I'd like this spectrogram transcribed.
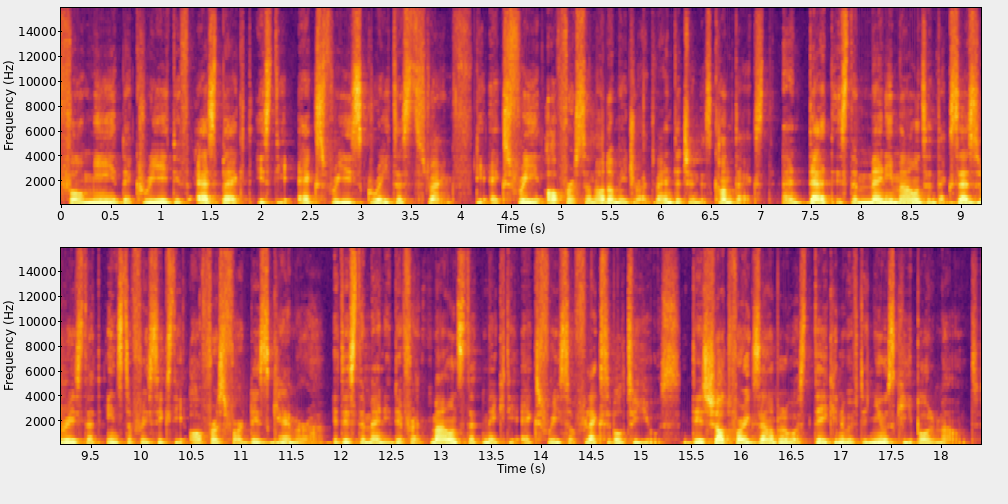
For me, the creative aspect is the X3's greatest strength. The X3 offers another major advantage in this context, and that is the many mounts and accessories that Insta360 offers for this camera. It is the many different mounts that make the X3 so flexible to use. This shot, for example, was taken with the new ski pole mount.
